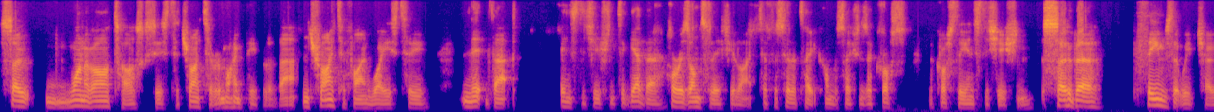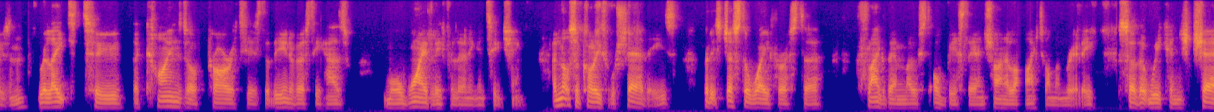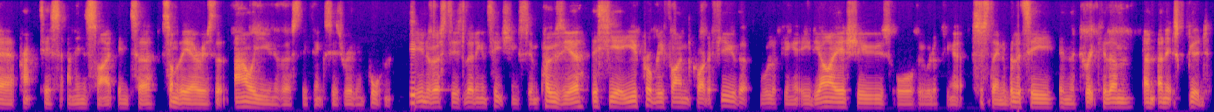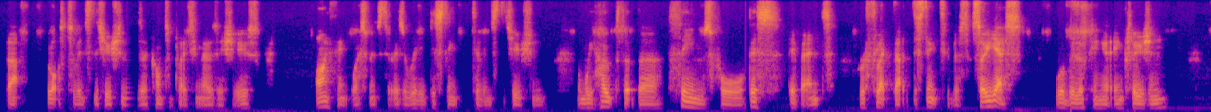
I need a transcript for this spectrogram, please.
So one of our tasks is to try to remind people of that and try to find ways to knit that institution together horizontally, if you like, to facilitate conversations across across the institution. So the themes that we've chosen relate to the kinds of priorities that the university has more widely for learning and teaching. And lots of colleagues will share these, but it's just a way for us to flag them most obviously and shine a light on them really so that we can share practice and insight into some of the areas that our university thinks is really important. The university's learning and teaching symposia this year, you'd probably find quite a few that were looking at EDI issues or who were looking at sustainability in the curriculum. And, and it's good that lots of institutions are contemplating those issues. I think Westminster is a really distinctive institution and we hope that the themes for this event reflect that distinctiveness. So, yes, we'll be looking at inclusion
